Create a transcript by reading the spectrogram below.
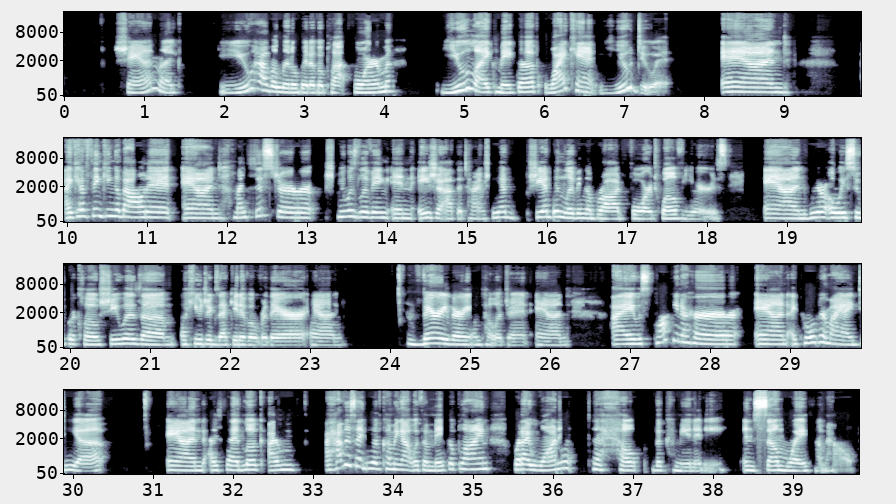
Shan, like, you have a little bit of a platform. You like makeup. Why can't you do it? And I kept thinking about it and my sister, she was living in Asia at the time. She had she had been living abroad for 12 years and we were always super close. She was um, a huge executive over there and very, very intelligent. And I was talking to her and I told her my idea. And I said, look, I'm I have this idea of coming out with a makeup line, but I want it to help the community in some way somehow.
